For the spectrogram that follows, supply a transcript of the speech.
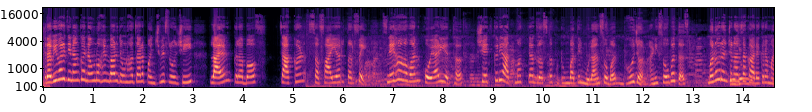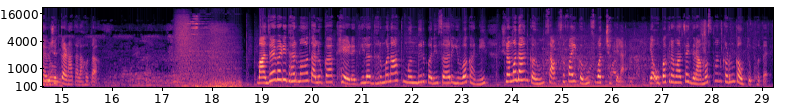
रविवारी दिनांक नऊ नोव्हेंबर दोन हजार पंचवीस रोजी lion club of Chakan sapphire तर्फे स्नेह हवन कोयाळी येथं शेतकरी आत्महत्याग्रस्त कुटुंबातील मुलांसोबत भोजन आणि सोबतच मनोरंजनाचा कार्यक्रम आयोजित करण्यात आला होता मांजरेवाडी धर्म तालुका खेड येथील धर्मनाथ मंदिर परिसर युवकांनी श्रमदान करून साफसफाई करून स्वच्छ केला आहे या उपक्रमाचे ग्रामस्थांकडून कौतुक होत आहे.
